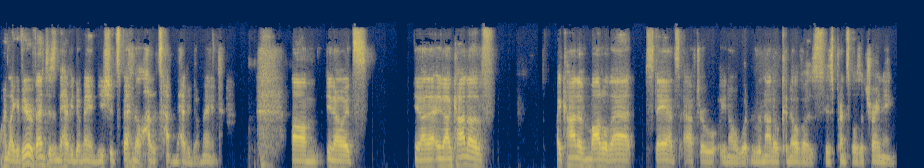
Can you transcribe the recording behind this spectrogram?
like if your event is in the heavy domain, you should spend a lot of time in the heavy domain. um, you know, it's you know, and I kind of I kind of model that stance after you know what Renato Canova's his principles of training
